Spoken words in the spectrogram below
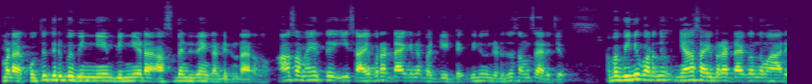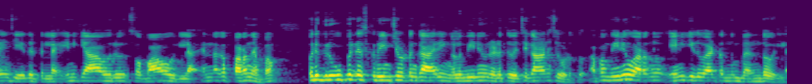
നമ്മുടെ കുത്തിത്തിരിപ്പ് ബിന്നിയും ബിന്നിയുടെ ഹസ്ബൻഡിനെയും കണ്ടിട്ടുണ്ടായിരുന്നു. ആ സമയത്ത് ഈ സൈബർ അറ്റാക്കിനെ പറ്റിയിട്ട് വിനുവിന്റെ അടുത്ത് സംസാരിച്ചു. അപ്പം വിനു പറഞ്ഞു ഞാൻ സൈബർ അറ്റാക്ക് ഒന്നും ആരെയും ചെയ്തിട്ടില്ല. എനിക്ക് ആ ഒരു സ്വഭാവം ഇല്ല എന്നൊക്കെ പറഞ്ഞപ്പം ഒരു ഗ്രൂപ്പിന്റെ സ്ക്രീൻഷോട്ടും കാര്യങ്ങളും വിനുവിന്റെ അടുത്ത് വെച്ച് കാണിച്ചു കൊടുത്തു. അപ്പം വിനു പറഞ്ഞു എനിക്ക് ഇതുമായിട്ടൊന്നും ബന്ധമില്ല.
